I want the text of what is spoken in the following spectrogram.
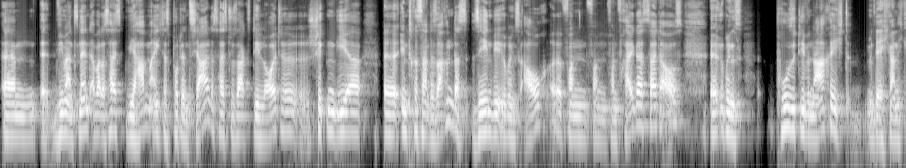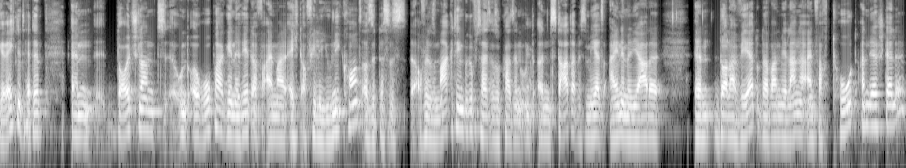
ähm, äh, wie man es nennt, aber das heißt, wir haben eigentlich das Potenzial, das heißt, du sagst, die Leute äh, schicken dir äh, interessante Sachen, das sehen wir übrigens auch äh, von, von, von Freigeistseite aus. Äh, übrigens, positive Nachricht, mit der ich gar nicht gerechnet hätte. Ähm, Deutschland und Europa generiert auf einmal echt auch viele Unicorns. Also das ist auch wieder so ein Marketingbegriff. Das heißt also quasi ein, ein Startup ist mehr als eine Milliarde ähm, Dollar wert und da waren wir lange einfach tot an der Stelle.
